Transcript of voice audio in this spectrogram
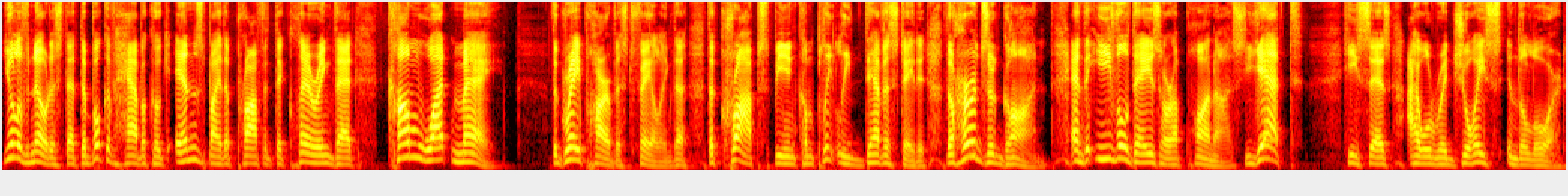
You'll have noticed that the book of Habakkuk ends by the prophet declaring that, come what may, the grape harvest failing, the, the crops being completely devastated, the herds are gone, and the evil days are upon us. Yet, he says, I will rejoice in the Lord.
